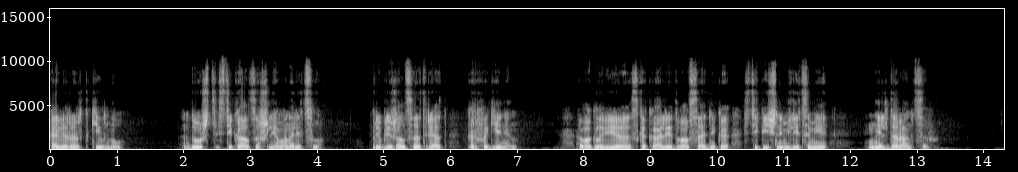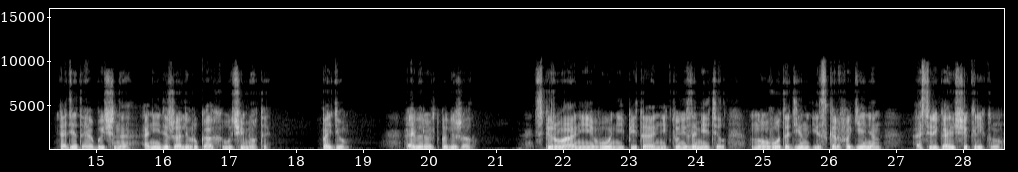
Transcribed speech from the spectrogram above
Эверард кивнул. Дождь стекал со шлема на лицо. Приближался отряд карфагенян. Во главе скакали два всадника с типичными лицами нельдоранцев. Одетые обычно, они держали в руках лучеметы. «Пойдем». Эверард побежал. Сперва ни его, ни Пита никто не заметил, но вот один из карфагенян остерегающе крикнул.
